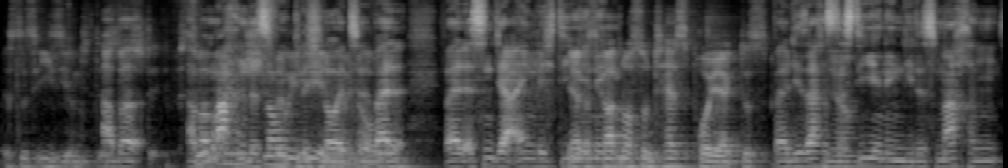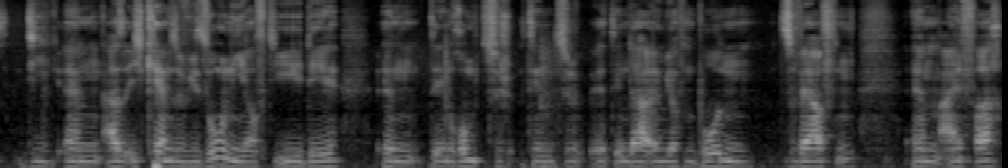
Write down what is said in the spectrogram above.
ist es easy. Und das Aber, ist so aber machen das wirklich Idee Leute, weil, weil es sind ja eigentlich Ja, das ist diejenigen, gerade noch so ein Testprojekt. Das, weil die Sache ist, ja. dass diejenigen, die das machen, die, ähm, also ich käme sowieso nie auf die Idee, ähm, den rum zu, den, zu, äh, den da irgendwie auf den Boden zu werfen, ähm, einfach.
